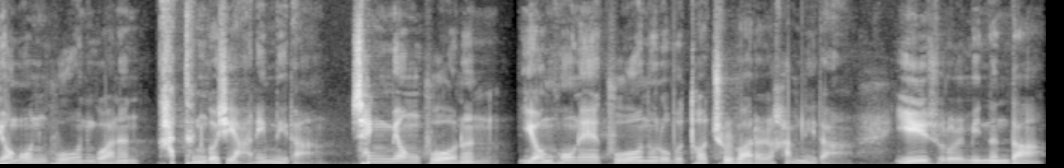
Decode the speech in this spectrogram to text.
영혼구원과는 같은 것이 아닙니다. 생명구원은 영혼의 구원으로부터 출발을 합니다. 예수를 믿는다.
